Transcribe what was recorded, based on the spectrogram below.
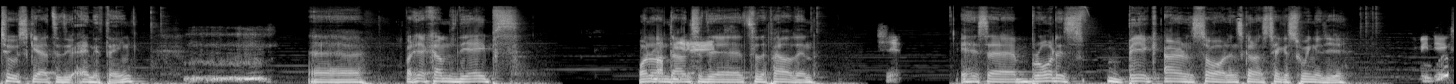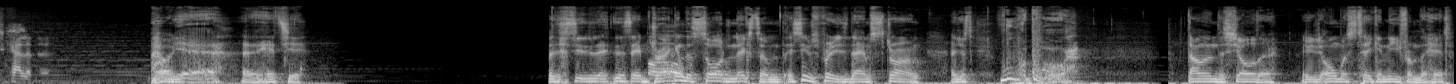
too scared to do anything. Uh, but here comes the apes. One Not run the down to the to the paladin. Shit. It has uh, brought his big iron sword and it's gonna take a swing at you. You mean the Excalibur? Oh yeah, and it hits you. See th- this ape dragging the sword next to him. It seems pretty damn strong, and just down in the shoulder. You almost take a knee from the hit.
